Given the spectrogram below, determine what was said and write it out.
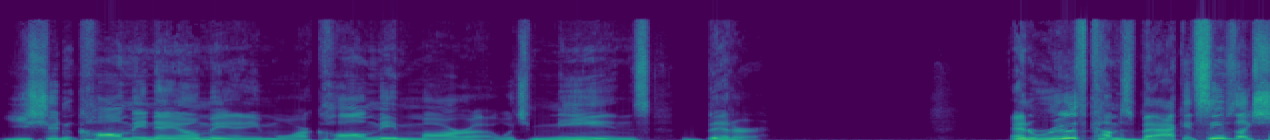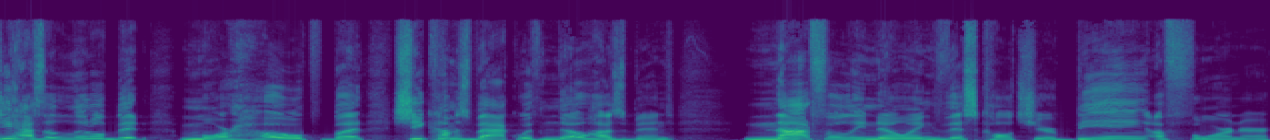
you shouldn't call me Naomi anymore. Call me Mara, which means bitter. And Ruth comes back. It seems like she has a little bit more hope, but she comes back with no husband, not fully knowing this culture, being a foreigner,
